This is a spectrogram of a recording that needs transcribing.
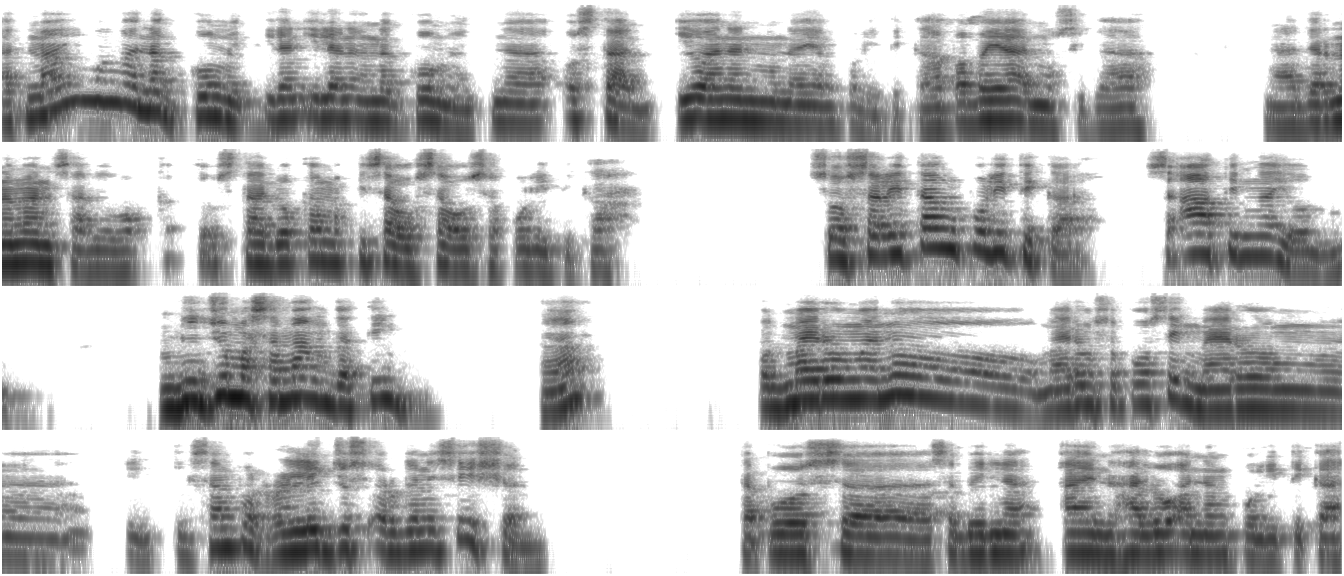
at may mga nag-comment, ilan-ilan ang nag-comment na, Ustad, iwanan mo na yung politika, pabayaan mo sila. Nader naman, sabi, Ustad, huwag kang makisaw-saw sa politika. So, salitang politika sa atin ngayon, medyo masama ang dating. Ha? Pag mayroong ano, mayroong supposing, mayroong uh, example, religious organization. Tapos uh, sabihin niya, ay nahaluan ng politika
